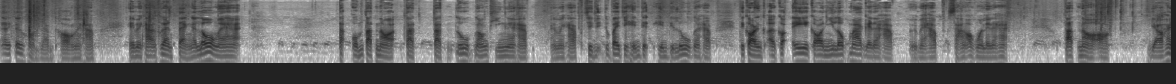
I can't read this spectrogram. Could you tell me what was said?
อันนี้กล้วยหอมแหลมทองนะครับ เห็นไหมครับเพื่อนแต่งกันโล่งเลยฮะ ตัดผมตัดหน่อตัดตัดลูกน้องทิ้งนะครับเห็นไหมครับจะไปจะเห็นต่เห็นแต่ลูกนะครับ แต่ก่อนเออก็ไอ้กอนี้รกมากเลยนะครับเห็นไหมครับ สางออกหมดเลยนะฮะตัดหน่อออก เดี๋ยวให้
